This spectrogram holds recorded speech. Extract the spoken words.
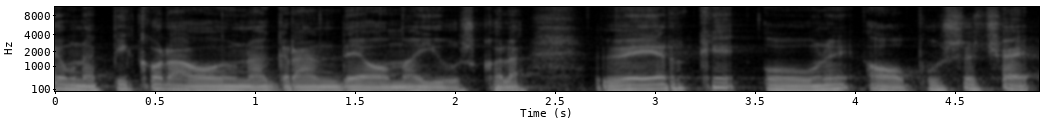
una piccola O e una grande O maiuscola, Verche, One, Opus, cioè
